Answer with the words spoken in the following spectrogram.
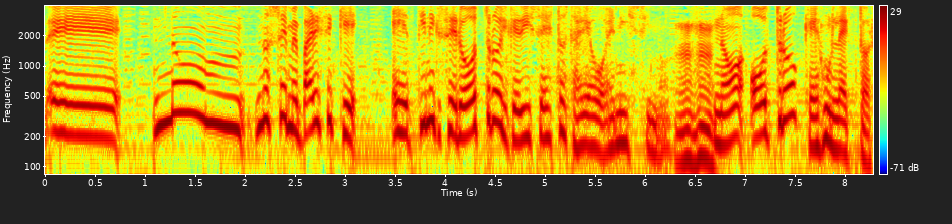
eh, no, no sé, me parece que eh, tiene que ser otro el que dice esto estaría buenísimo. ¿no? Otro que es un lector.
